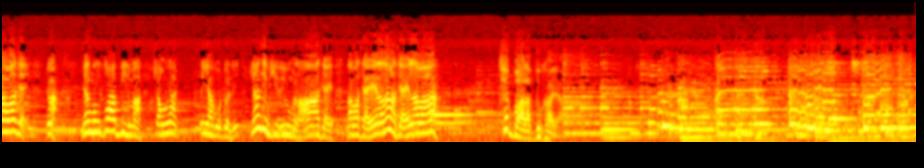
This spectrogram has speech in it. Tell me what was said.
လာပါဆရာရေဒီမှာရန်ကုန်သွားပြီးဒီမှာရှောင်းရတရားဖို့အတွက်လေလမ်းစီမရှိသေးဘူးမလားဆရာရေလာပါဆရာရေလာစမ်းပါဆရာရေလာပါဖြစ်ပါလားဒုက္ခရာဘာ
